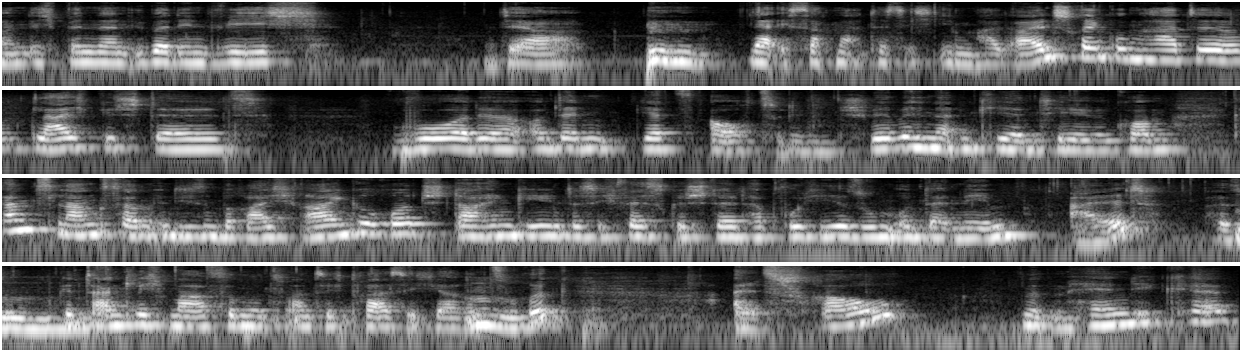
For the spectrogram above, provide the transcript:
Und ich bin dann über den Weg der, ja, ich sag mal, dass ich eben halt Einschränkungen hatte, gleichgestellt wurde und dann jetzt auch zu dem schwerbehinderten Klientel gekommen, ganz langsam in diesen Bereich reingerutscht, dahingehend, dass ich festgestellt habe, wo hier so ein Unternehmen alt, also mhm. gedanklich mal 25, 30 Jahre mhm. zurück, als Frau mit einem Handicap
